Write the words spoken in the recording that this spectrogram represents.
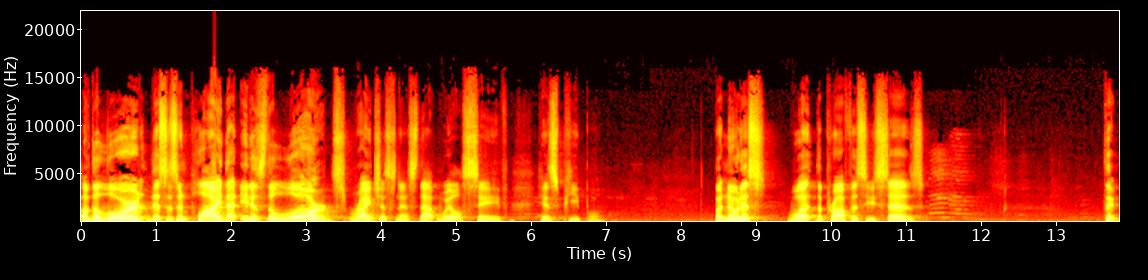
of the Lord, this is implied that it is the Lord's righteousness that will save his people. But notice what the prophecy says. The,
